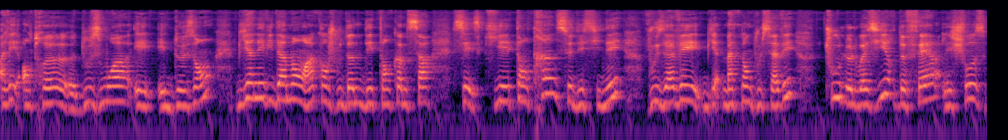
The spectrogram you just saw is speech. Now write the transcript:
allez, entre 12 mois et, et 2 ans. Bien évidemment, hein, quand je vous donne des temps comme ça, c'est ce qui est en train de se dessiner. Vous avez, maintenant que vous le savez, tout le loisir de faire les choses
